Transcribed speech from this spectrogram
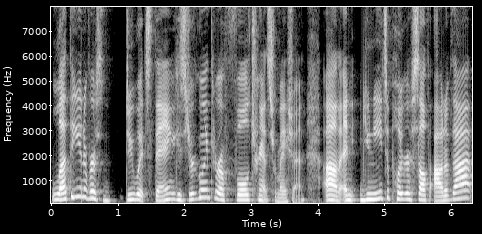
let the universe do its thing because you're going through a full transformation. Um, and you need to pull yourself out of that.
